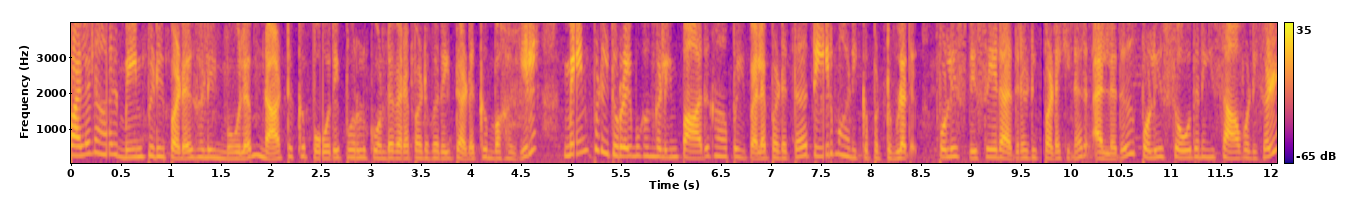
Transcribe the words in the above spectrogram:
பல நாள் மீன்பிடி படகுகளின் மூலம் நாட்டுக்கு போதைப்பொருள் கொண்டு வரப்படுவதை தடுக்கும் வகையில் மீன்பிடி துறைமுகங்களின் பாதுகாப்பை பலப்படுத்த தீர்மானிக்கப்பட்டுள்ளது. போலீஸ் விசேட அதிரடி படையினர் அல்லது போலீஸ் சோதனை சாவடிகள்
